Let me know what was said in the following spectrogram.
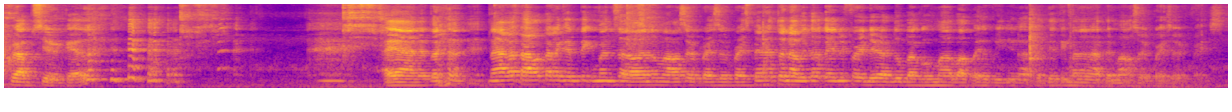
Crab circle. Ayan, ito na. Nakakatakot talagang tikman sa ano, mga surprise surprise. Pero ito na, without any further ado, bago humaba pa yung video natin, titikman na natin mga surprise surprise.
